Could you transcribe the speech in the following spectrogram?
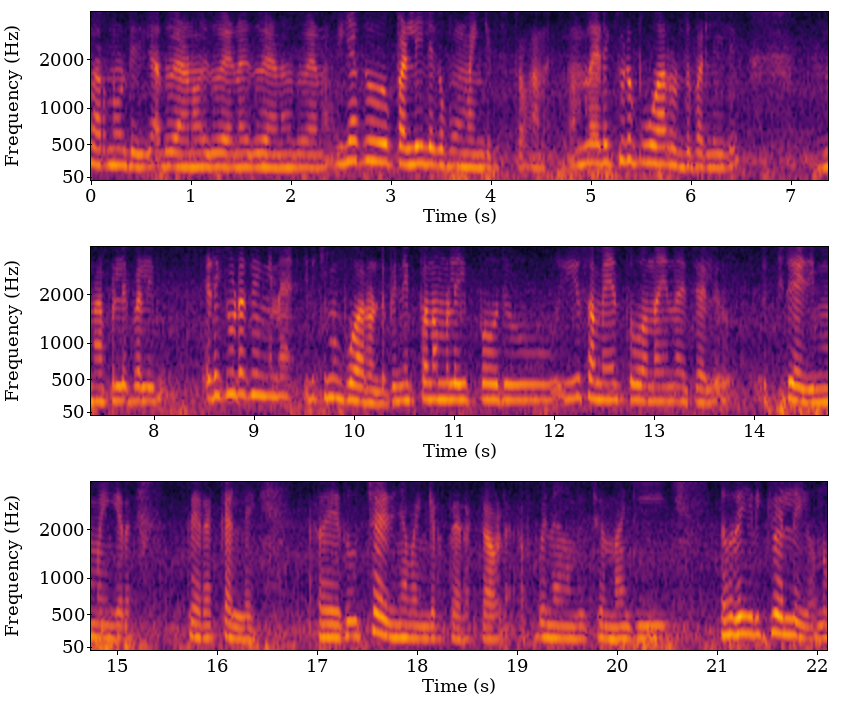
പറഞ്ഞുകൊണ്ടിരിക്കുക അത് വേണോ ഇത് വേണോ ഇത് വേണോ ഇത് വേണം. ഇയാൾക്ക് പള്ളിയിലൊക്കെ പോകാൻ ഭയങ്കര ഇഷ്ടമാണ്. നമ്മൾ ഇടയ്ക്കൂടെ പോകാറുണ്ട് പള്ളിയിൽ. എറണാപ്പള്ളി പള്ളി. ഇടയ്ക്കൂടെ ഒക്കെ ഇങ്ങനെ ഇരിക്കുമ്പോൾ പോകാറുണ്ട് പിന്നെ ഇപ്പോൾ നമ്മൾ ഇപ്പോൾ ഒരു ഈ സമയത്ത് പോകുന്നതെന്ന് വെച്ചാൽ ഇച്ചിരി കഴിയുമ്പോൾ ഭയങ്കര തിരക്കല്ലേ? അതായത് ഉച്ച കഴിഞ്ഞാൽ ഭയങ്കര തിരക്കാണ് അവിടെ. അപ്പോൾ പിന്നെ ഞങ്ങൾ ചെന്നാക്കി വെറുതെ ഇരിക്കുമല്ലേ ഒന്ന്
